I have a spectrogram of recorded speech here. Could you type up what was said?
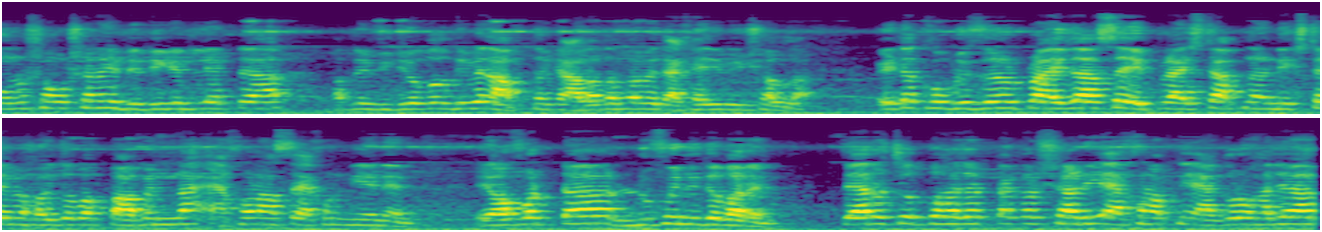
কোনো সমস্যা নেই ডেডিকেটলি একটা আপনি ভিডিও কল দিবেন, আপনাকে আলাদাভাবে দেখাই দিব ইনশাল্লাহ এটা খুব রিজনেবল প্রাইসে আছে, এই প্রাইসটা আপনারা নেক্সট টাইমে হয়তো বা পাবেন না, এখন আছে, এখন নিয়ে নেন। এই অফারটা লুফে নিতে পারেন। তেরো, চোদ্দ হাজার টাকার শাড়ি, এখন আপনি এগারো হাজার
